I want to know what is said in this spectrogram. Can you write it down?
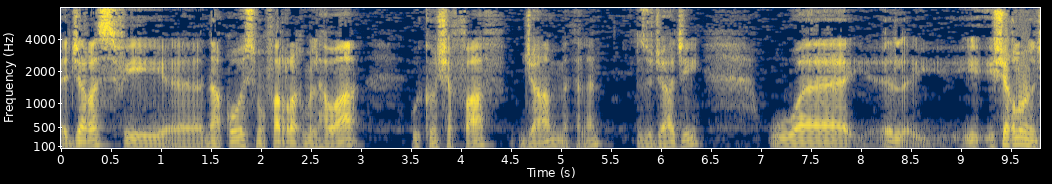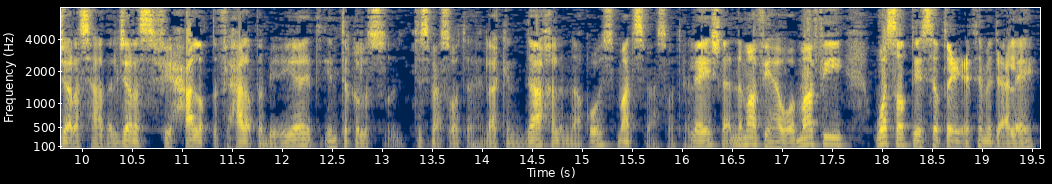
جرس في آه، ناقوس مفرغ من الهواء ويكون شفاف جام مثلا. زجاجي ويشغلون الجرس هذا الجرس في حالة في الحالة الطبيعية ينتقل تسمع صوته لكن داخل الناقوس ما تسمع صوته ليش؟ لأنه ما في هواء ما في وسط يستطيع يعتمد عليه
